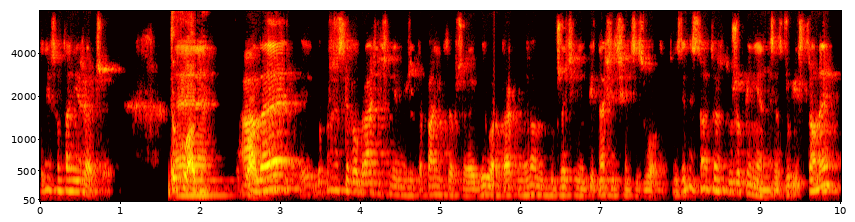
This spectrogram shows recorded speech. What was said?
To nie są tanie rzeczy. Dokładnie. E, ale no proszę sobie wyobrazić, nie wiem, że ta pani, która wczoraj była, tak, my mamy w budżecie nie, 15 tysięcy złotych. Z jednej strony to jest dużo pieniędzy, z drugiej strony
